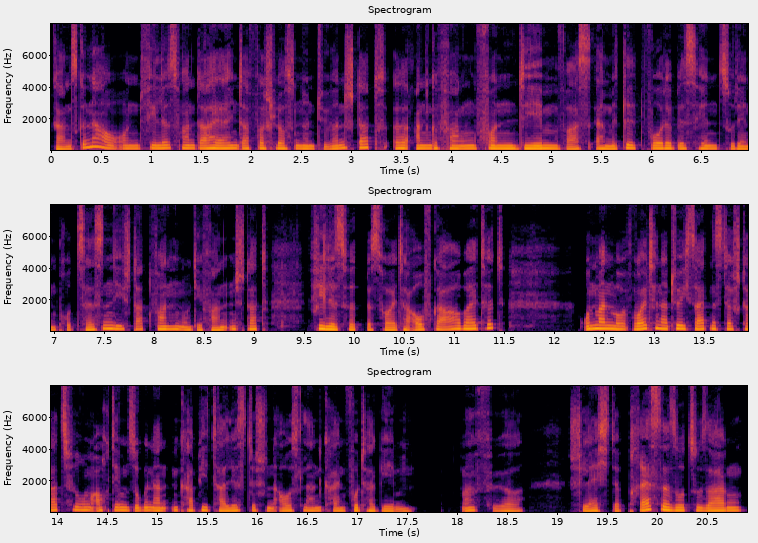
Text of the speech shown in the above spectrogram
ganz genau. Und vieles fand daher hinter verschlossenen Türen statt, äh, angefangen von dem, was ermittelt wurde, bis hin zu den Prozessen, die stattfanden und die fanden statt. Vieles wird bis heute aufgearbeitet. Und man wo- wollte natürlich seitens der Staatsführung auch dem sogenannten kapitalistischen Ausland kein Futter geben. Ne, für schlechte Presse sozusagen.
